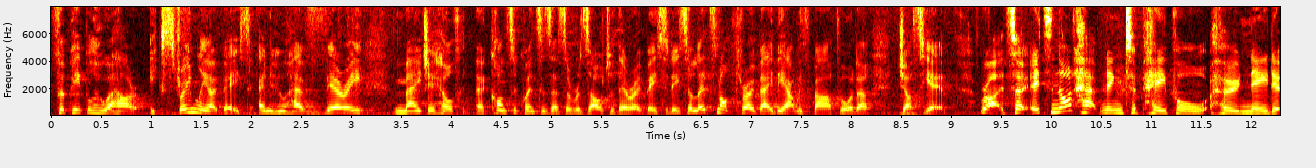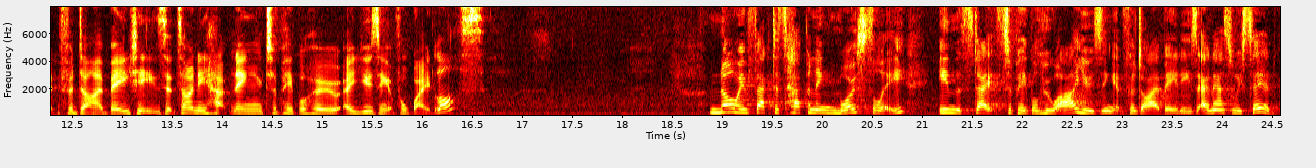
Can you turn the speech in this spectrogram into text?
for people who are extremely obese and who have very major health uh, consequences as a result of their obesity. So let's not throw baby out with bathwater just yet. Right, so it's not happening to people who need it for diabetes, it's only happening to people who are using it for weight loss? No, in fact, it's happening mostly in the States to people who are using it for diabetes. And as we said,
